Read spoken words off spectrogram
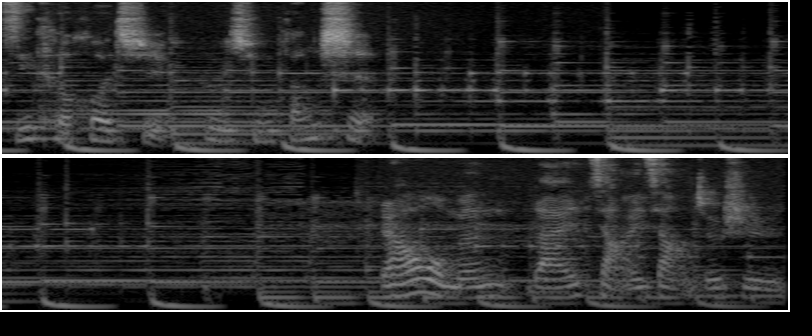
即可获取入群方式。然后我们来讲一讲，就是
